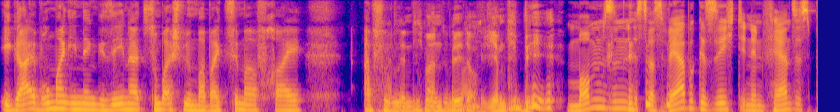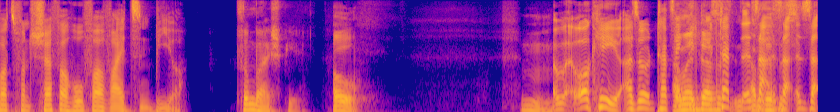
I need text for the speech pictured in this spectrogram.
egal wo man ihn denn gesehen hat, zum Beispiel mal bei Zimmerfrei, absolut. Hat er nicht mal ein Bild auf. IMDb? Mommsen ist das Werbegesicht in den Fernsehspots von Schöfferhofer Weizenbier. Zum Beispiel. Oh. Hm. Aber okay, also tatsächlich, ist- ta- sa, sa, sa,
